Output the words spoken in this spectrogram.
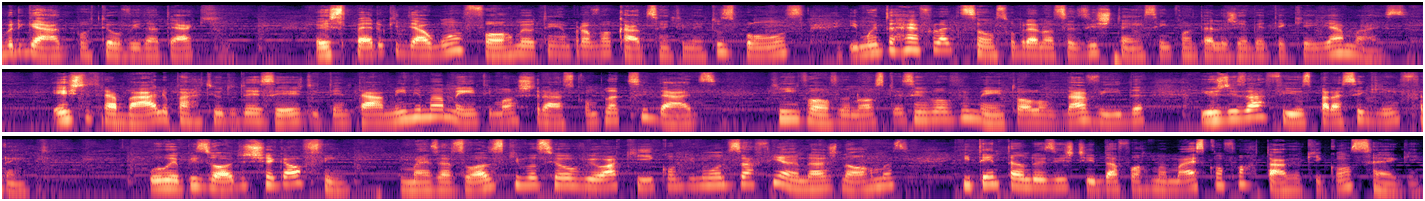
Obrigado por ter ouvido até aqui. Eu espero que de alguma forma eu tenha provocado sentimentos bons e muita reflexão sobre a nossa existência enquanto LGBTQIA. Este trabalho partiu do desejo de tentar minimamente mostrar as complexidades que envolvem o nosso desenvolvimento ao longo da vida e os desafios para seguir em frente. O episódio chega ao fim, mas as vozes que você ouviu aqui continuam desafiando as normas e tentando existir da forma mais confortável que conseguem.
